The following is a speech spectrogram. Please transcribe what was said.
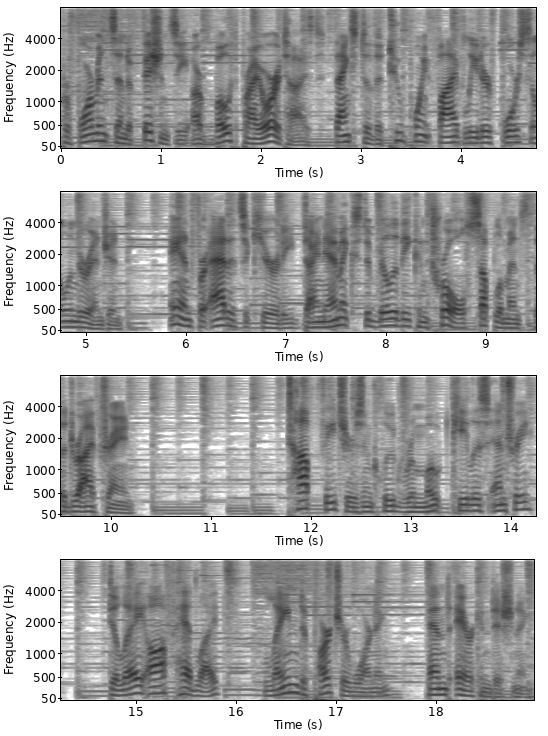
Performance and efficiency are both prioritized thanks to the 2.5-liter four-cylinder engine. And for added security, Dynamic Stability Control supplements the drivetrain. Top features include remote keyless entry, delay off headlights, lane departure warning, and air conditioning.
